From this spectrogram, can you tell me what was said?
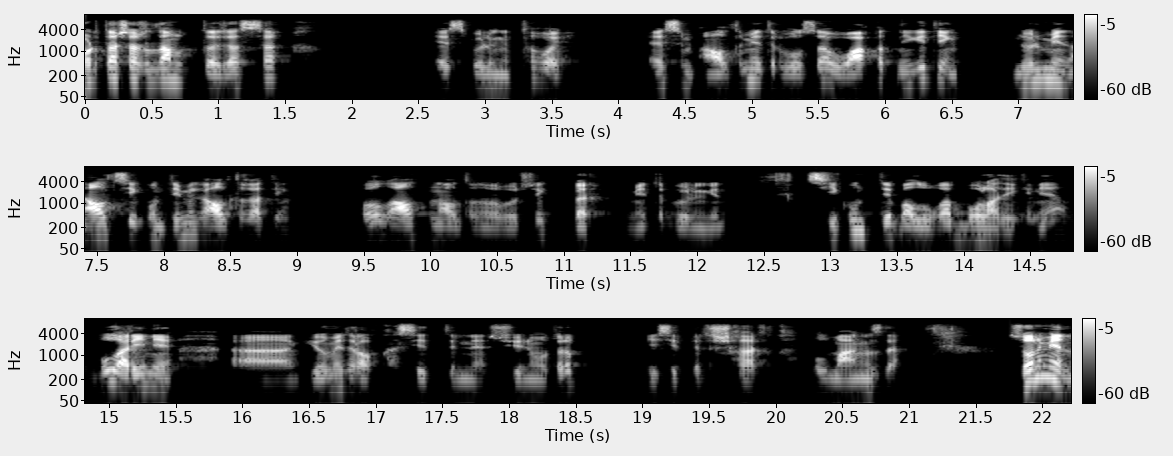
орташа жылдамдықты жазсақ с бөлінген т ғой. S алты метр болса уақыт неге тең? Нөл мен алты секунд демек алтыға тең. Ол алтыны алтыға бөлсек бір метр бөлінген секунд деп алуға болады екен иә? Бұл әрине ә, геометриялық қасиеттеріне сүйене отырып есептерді шығардық. Бұл маңызды сонымен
